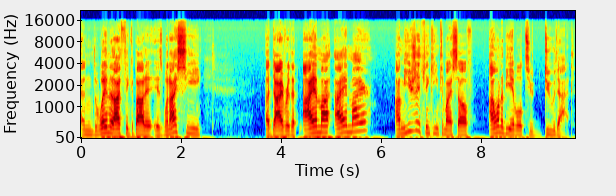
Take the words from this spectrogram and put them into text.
and the way that I think about it is when I see a diver that I am I admire, I'm usually thinking to myself, I want to be able to do that.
